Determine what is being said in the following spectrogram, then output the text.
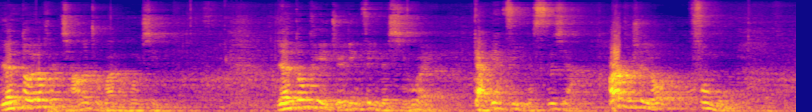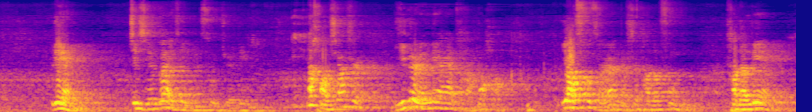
人都有很强的主观能动性，人都可以决定自己的行为，改变自己的思想，而不是由父母、恋人这些外界因素决定。那好像是一个人恋爱谈不好，要负责任的是他的父母、他的恋人，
